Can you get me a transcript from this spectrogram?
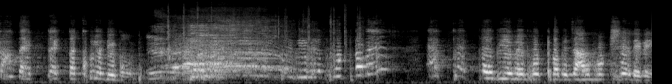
তাতে একটা একটা খুলে দেব। ভোট হবে, একটা একটা বিএমএ ভোট হবে, যার ভোট সে দেবে।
